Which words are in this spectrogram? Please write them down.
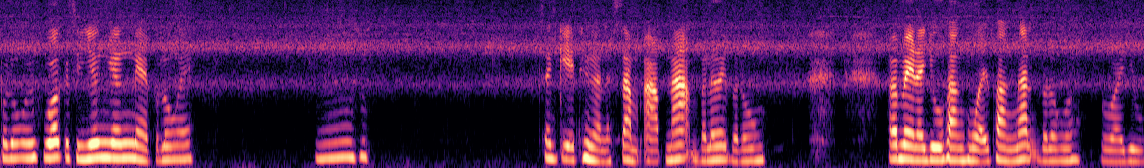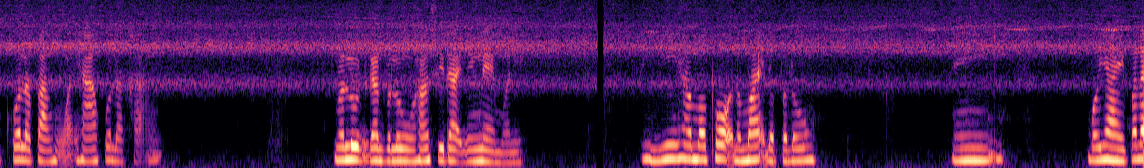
พอลงไปหัวก็สิยึงยึงแหน่พอลงไปอื้อหือสังเกตเหือนะซ้ำอาบน้ำไปเลยพอลง พ่อแม่นะอยู่พังหวยพังนั่นปะลงเพราะว่าอยู่คนละพังหวยหาคนละขางมาลุ้นกันปะลงเขาสิได้ยังแหน่หมอนี่นี่เขามาเพาะหน่อไม้เดี๋ยวปะลงนี่บ่ใหญ่ปะไร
